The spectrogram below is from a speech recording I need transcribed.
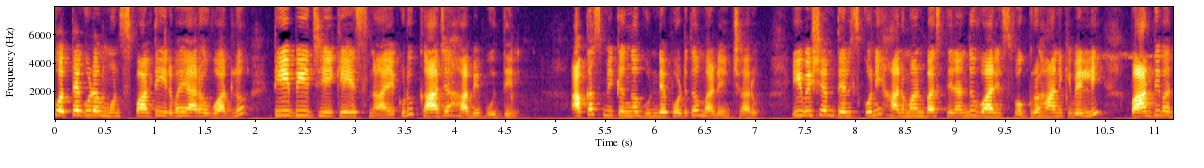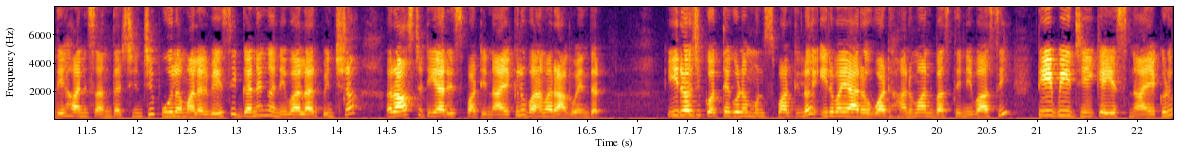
కొత్తగూడెం మున్సిపాలిటీ ఇరవై ఆరో వార్డులో టీబీజీకేఎస్ నాయకుడు కాజా హబీబుద్దీన్ ఆకస్మికంగా గుండెపోటుతో మరణించారు. ఈ విషయం తెలుసుకుని హనుమాన్ బస్తీనందు వారి స్వగృహానికి వెళ్ళి పార్థివ దేహాన్ని సందర్శించి పూలమాలలు వేసి ఘనంగా నివాళులర్పించిన రాష్ట్ర టీఆర్ఎస్ పార్టీ నాయకులు వనమ రాఘవేందర్ ఈ రోజు కొత్తగూడెం మున్సిపాలిటీలో ఇరవై ఆరో వార్డు హనుమాన్ బస్తీ నివాసి టీబీజీకేఎస్ నాయకుడు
